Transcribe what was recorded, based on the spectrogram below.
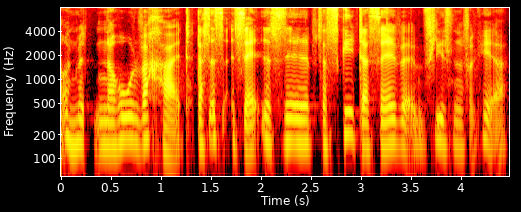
und mit einer hohen Wachheit. Das ist dasselbe, das gilt dasselbe im fließenden Verkehr.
